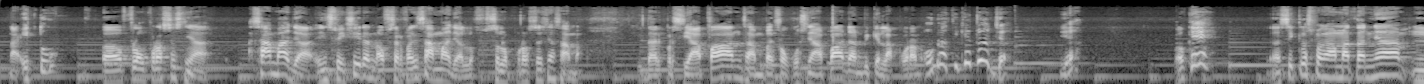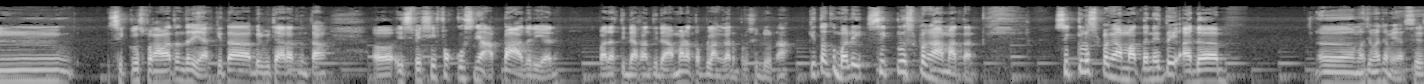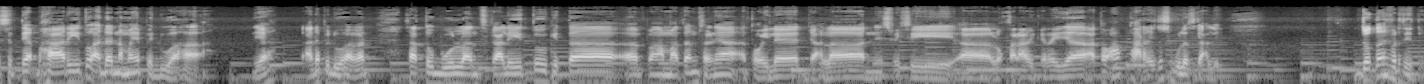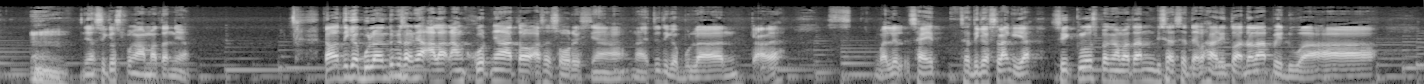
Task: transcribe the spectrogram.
Nah itu uh, flow prosesnya. Sama aja, inspeksi dan observasi sama aja, flow prosesnya sama. Dari persiapan sampai fokusnya apa dan bikin laporan. Udah tiga itu aja. Ya. Oke. Nah, siklus pengamatannya hmm, siklus pengamatan tadi ya. Kita berbicara tentang uh, inspeksi fokusnya apa tadi kan. Pada tindakan tidak aman atau pelanggaran prosedur. Nah kita kembali siklus pengamatan. Siklus pengamatan itu ada uh, macam-macam ya. Setiap hari itu ada namanya P2H ya. Ada P2H kan. Satu bulan sekali itu kita uh, pengamatan misalnya toilet jalan inspeksi uh, lokal gereja atau apa. Itu sebulan sekali. Contohnya seperti itu. Yang siklus pengamatannya kalau tiga bulan itu misalnya alat angkutnya atau aksesorisnya. Nah itu tiga bulan kalau balik saya saya tegas lagi ya. Siklus pengamatan bisa setiap hari itu adalah P2H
